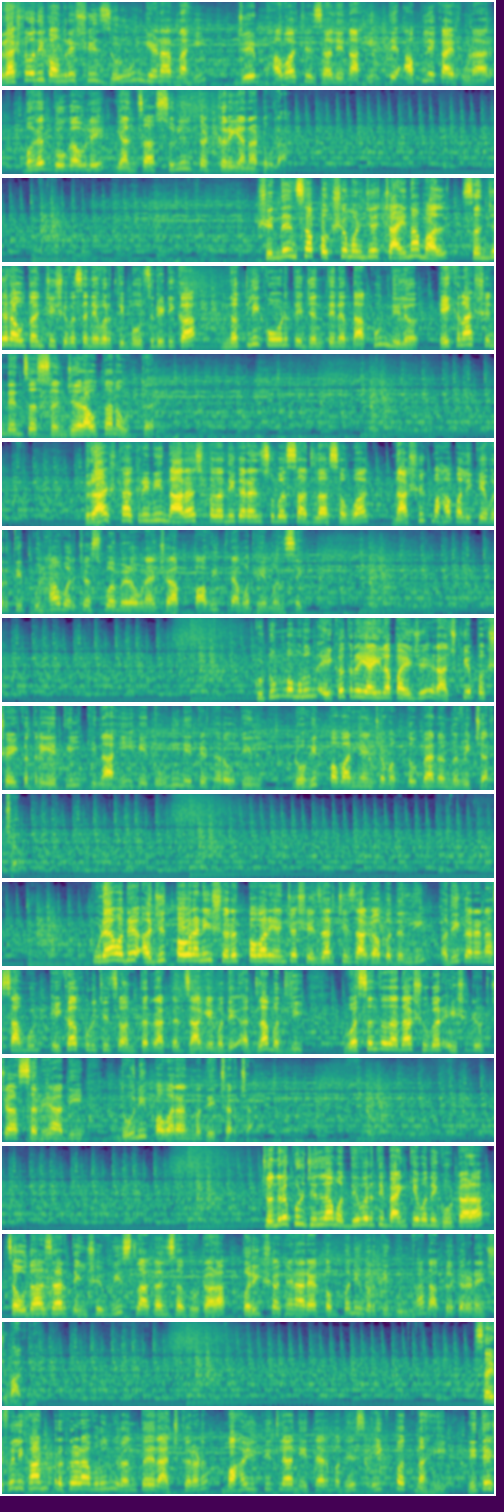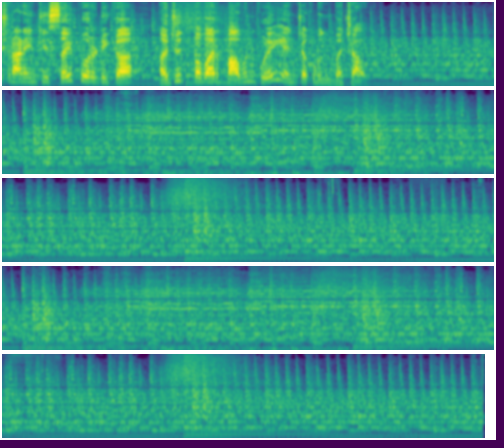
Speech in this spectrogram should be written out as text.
राष्ट्रवादी काँग्रेसशी जुळवून घेणार नाही जे भावाचे झाले नाहीत ते आपले काय होणार? भरत गोगावले यांचा सुनील तटकरे यांना टोला. शिंदेंचा पक्ष म्हणजे चायना माल संजय राऊतांची शिवसेनेवरती बोचरी टीका नकली कोण ते जनतेनं दाखवून दिलं एकनाथ शिंदेंचं संजय राऊतांना उत्तर. राज ठाकरेंनी नाराज पदाधिकाऱ्यांसोबत साधला संवाद. नाशिक महापालिकेवरती पुन्हा वर्चस्व मिळवण्याच्या पावित्र्यामध्ये मनसे. कुटुंब म्हणून एकत्र यायला पाहिजे राजकीय पक्ष एकत्र येतील की नाही हे दोन्ही नेते ठरवतील. रोहित पवार यांच्या वक्तव्यानं नवी चर्चा. पुण्यामध्ये अजित पवारांनी शरद पवार यांच्या शेजारची जागा बदलली. अधिकाऱ्यांना सांगून एका खुर्चीचं अंतर राखत जागेमध्ये अदलाबदली वसंतदादा शुगर इन्स्टिट्यूटच्या सभेआधी दोन्ही पवारांमध्ये चर्चा. चंद्रपूर जिल्हा मध्यवर्ती बँकेमध्ये घोटाळा चौदा हजार तीनशे वीस लाखांचा घोटाळा परीक्षा घेणाऱ्या कंपनीवरती गुन्हा दाखल करण्याची मागणी. सैफ अली खान प्रकरणावरून रंगतय राजकारण. महायुतीतल्या नेत्यांमध्येच एकमत नाही. नितेश राणेंची सैफवर टीका अजित पवार बावनकुळे यांच्याकडून बचाव.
